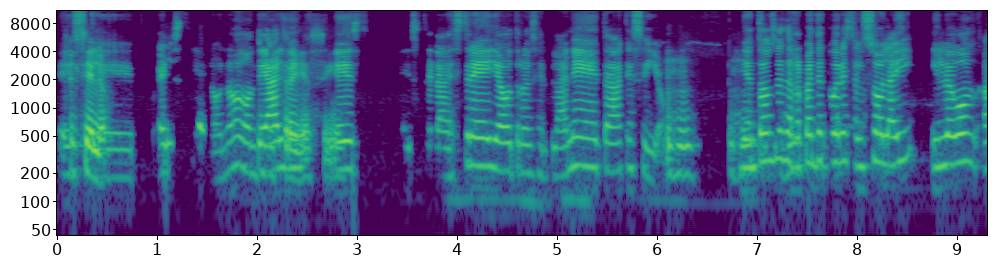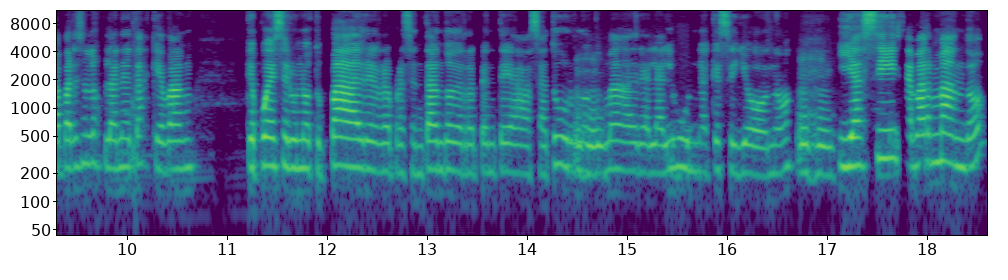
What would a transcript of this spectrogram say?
el, cielo. Este, el cielo, ¿no? Donde alguien es este, la estrella, otro es el planeta, qué sé yo. y entonces de repente tú eres el sol ahí y luego aparecen los planetas que van, que puede ser uno tu padre representando de repente a Saturno, tu madre, a la luna, qué sé yo, ¿no? Y así se va armando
